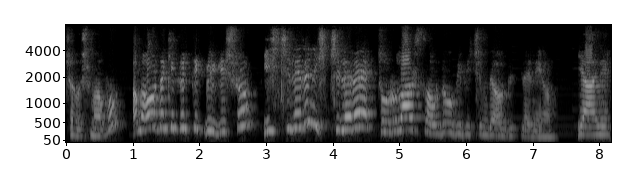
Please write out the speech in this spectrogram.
çalışma bu. Ama oradaki kritik bilgi şu, işçilerin işçilere sorular sorduğu bir biçimde örgütleniyor. Yani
